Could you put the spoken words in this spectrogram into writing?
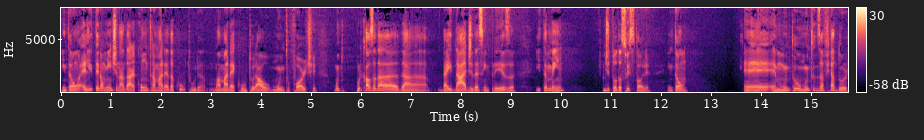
Então, é literalmente nadar contra a maré da cultura. Uma maré cultural muito forte, muito por causa da, da, da idade dessa empresa e também de toda a sua história. Então, é, é muito, muito desafiador,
